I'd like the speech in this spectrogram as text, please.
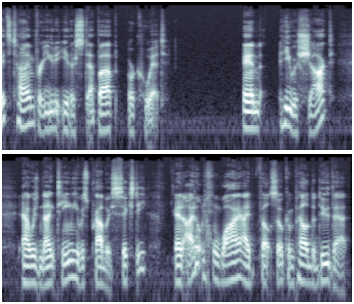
it's time for you to either step up or quit. And he was shocked I was 19, he was probably 60, and I don't know why I felt so compelled to do that,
